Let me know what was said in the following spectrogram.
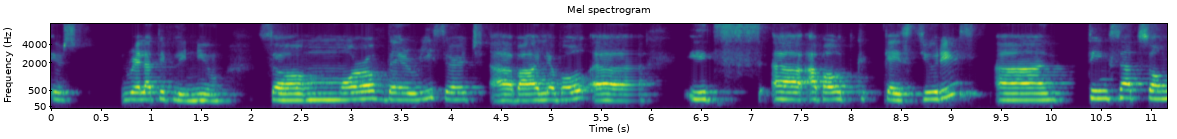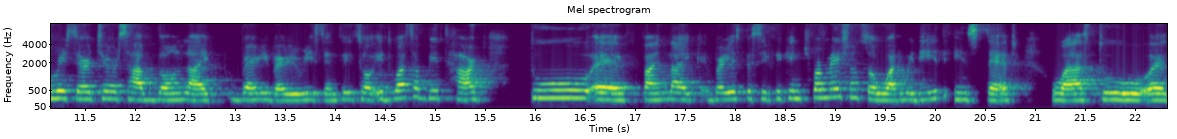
is relatively new. So more of the research available, uh, it's uh, about case studies and things that some researchers have done like very, very recently. So it was a bit hard to uh, find like very specific information. So what we did instead was to uh,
